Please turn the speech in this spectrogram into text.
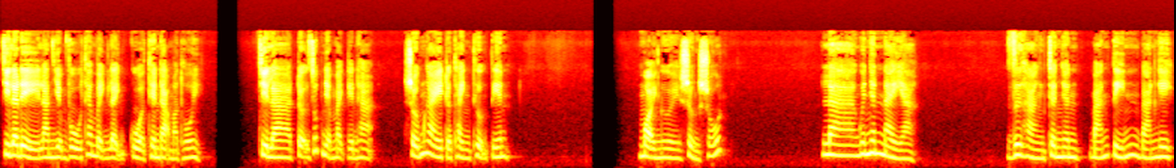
chỉ là để làm nhiệm vụ theo mệnh lệnh của thiên đạo mà thôi. Chỉ là trợ giúp niệm mạch điện hạ, sớm ngày trở thành thượng tiên. Mọi người sửng sốt. Là nguyên nhân này à? Dư hàng chân nhân bán tín bán nghi.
